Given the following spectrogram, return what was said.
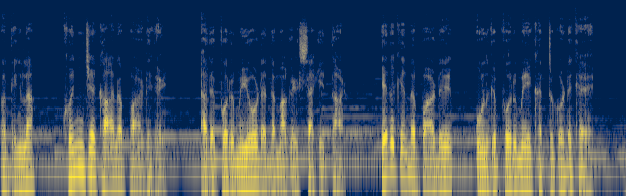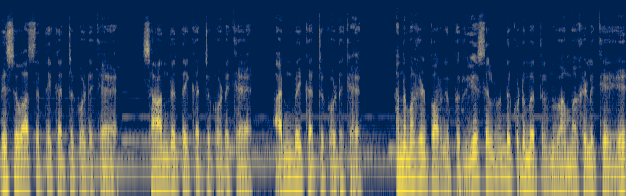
பாத்தீங்களா? கொஞ்ச கால பாடுகள் அதை பொறுமையோடு அந்த மகள் சகித்தாள். எதுக்கு இந்த பாடு? உங்களுக்கு பொறுமையை கற்றுக் கொடுக்க விசுவாசத்தை கற்றுக் கொடுக்க சாந்தத்தை கற்றுக் கொடுக்க அன்பை கற்றுக் கொடுக்க. அந்த மகள் பாருங்க பெரிய செல்வந்த குடும்பத்தில் மகளுக்கு.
